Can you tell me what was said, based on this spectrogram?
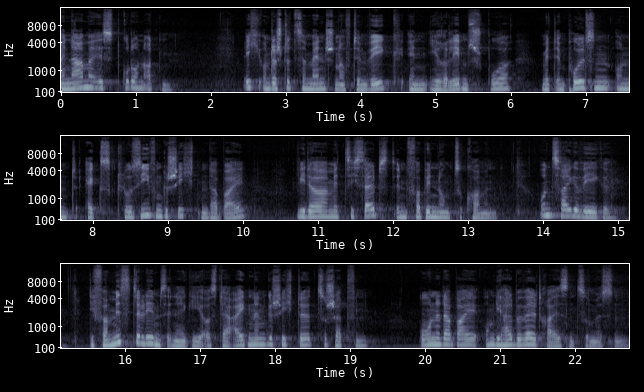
Mein Name ist Gudrun Otten. Ich unterstütze Menschen auf dem Weg in ihre Lebensspur mit Impulsen und exklusiven Geschichten dabei, wieder mit sich selbst in Verbindung zu kommen und zeige Wege, die vermisste Lebensenergie aus der eigenen Geschichte zu schöpfen, ohne dabei um die halbe Welt reisen zu müssen.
